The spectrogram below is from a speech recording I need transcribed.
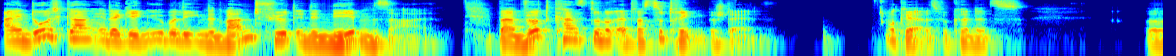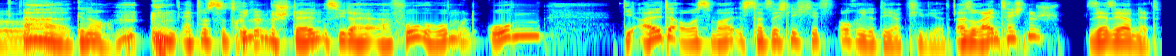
Ein Durchgang in der gegenüberliegenden Wand führt in den Nebensaal. Beim Wirt kannst du noch etwas zu trinken bestellen. Okay, also wir können jetzt. Äh, Ah, genau. Etwas zu trinken bestellen ist wieder her hervorgehoben und oben die alte Auswahl ist tatsächlich jetzt auch wieder deaktiviert. Also rein technisch sehr, sehr nett.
